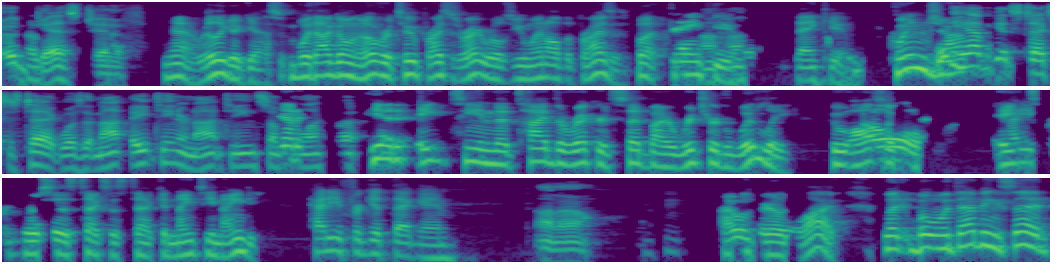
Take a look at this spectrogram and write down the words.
good okay. guess, Jeff. Yeah, really good guess. Without going over two prices right rules, you win all the prizes. But thank uh-huh. you. Thank you. Quinn John- What do you have against Texas Tech? Was it not 18 or 19, something had, like that? He had 18 that tied the record set by Richard Woodley, who also oh, eight versus Texas Tech in 1990. How do you forget that game? I know. I was barely alive. But but with that being said,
